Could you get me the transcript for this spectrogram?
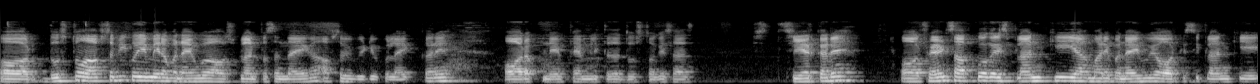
और दोस्तों, आप सभी को ये मेरा बनाया हुआ हाउस प्लान पसंद आएगा। आप सभी वीडियो को लाइक करें और अपने फैमिली तथा दोस्तों के साथ शेयर करें। और फ्रेंड्स आपको अगर इस प्लान की या हमारे बनाए हुए और किसी प्लान की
